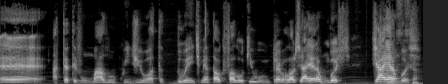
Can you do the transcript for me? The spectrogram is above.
É, até teve um maluco idiota doente mental que falou que o Trevor Lawrence já era um bust. já era um Nossa bust. Senhora.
